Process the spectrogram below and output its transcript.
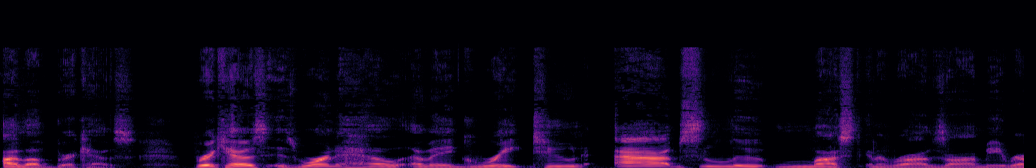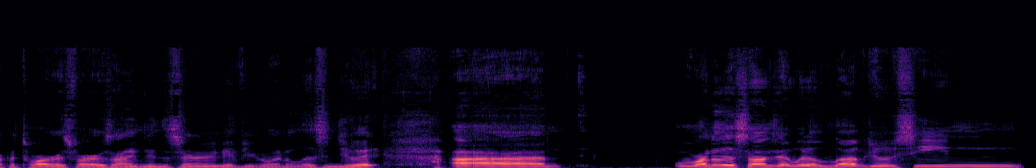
I love Brick House. Brick House is one hell of a great tune. Absolute must in a Rob Zombie repertoire, as far as I'm concerned, if you're going to listen to it. Um, one of the songs I would have loved to have seen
